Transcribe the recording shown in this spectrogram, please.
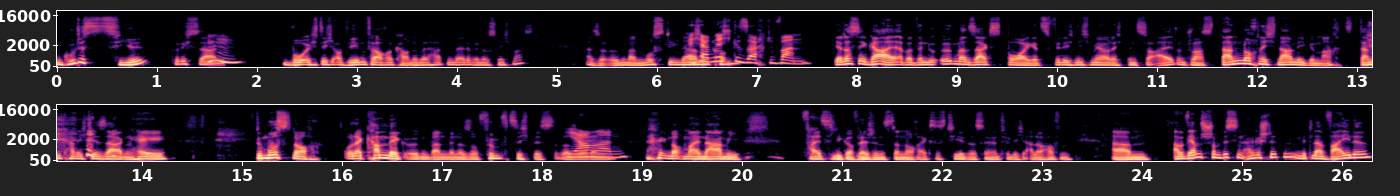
ein gutes Ziel, würde ich sagen, Hm. wo ich dich auf jeden Fall auch accountable halten werde, wenn du es nicht machst. Also irgendwann muss die Name ich habe nicht gesagt, wann. Ja, das ist egal, aber wenn du irgendwann sagst, boah, jetzt will ich nicht mehr oder ich bin zu alt und du hast dann noch nicht Nami gemacht, dann kann ich dir sagen, hey, du musst noch. Oder Comeback irgendwann, wenn du so 50 bist oder ja, so. Mann. Dann Nochmal Nami. Falls League of Legends dann noch existiert, was wir natürlich alle hoffen. Ähm, aber wir haben es schon ein bisschen angeschnitten. Mittlerweile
